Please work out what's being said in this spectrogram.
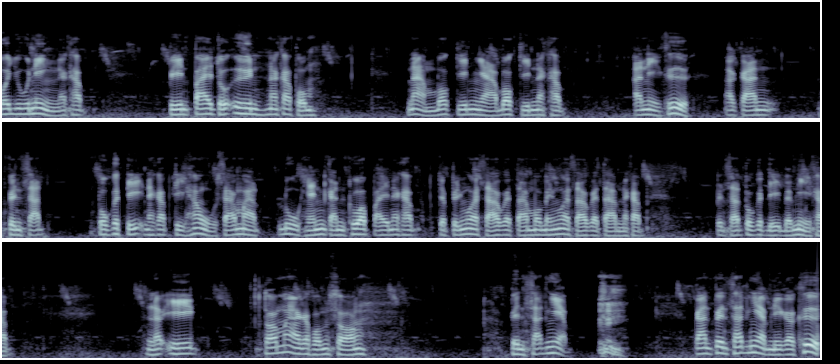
บอยูนิ่งนะครับ ปีนไปตัวอื่นนะครับ ผมน้ำบอกินหญ้าบอกินนะครับ อันนี้คืออาการเป็นสัตว์ปกตินะครับ ที่เฮ้าสามารถลูกเห็นกันทั่วไปนะครับ จะเป็นงัวสาวก็ตามโมเมนต์งัวสาวก็ตามนะครับ เป็นสัตว์ปกติแบบนี้ครับ แล้วอีกต่อมาครับผมสองเป็นสัตว์เงียบ การเป็นสัตว์เงียบนี่ก็คือ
